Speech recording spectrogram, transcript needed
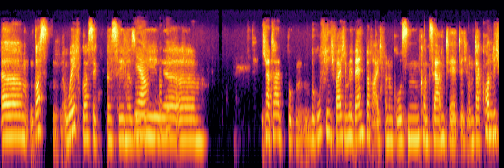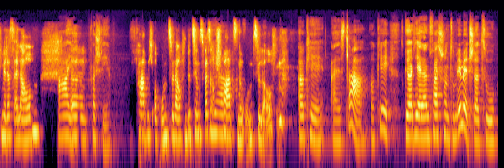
Ähm, Wave-Gothic-Szene, so ja, die okay. ähm, ich hatte halt beruflich war ich im Eventbereich von einem großen Konzern tätig und da konnte ich mir das erlauben. Ah ja, äh, verstehe. Farbig auch rumzulaufen, beziehungsweise auch ja. schwarz nur rumzulaufen. Okay, alles klar. Okay. Das gehört ja dann fast schon zum Image dazu.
